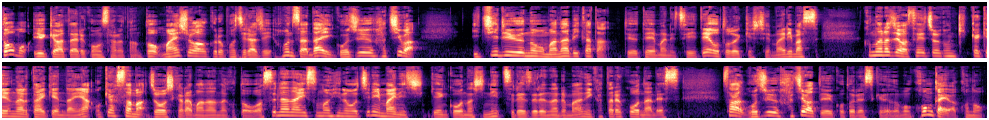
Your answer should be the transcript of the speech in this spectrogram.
どうも、勇気を与えるコンサルタント、前所が送るポチラジ。本日は第58話、一流の学び方というテーマについてお届けしてまいります。このラジオは成長のきっかけになる体験談やお客様、上司から学んだことを忘れないその日のうちに毎日、原稿なしにつれづれなるまでに語るコーナーです。さあ、58話ということですけれども、今回はこの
